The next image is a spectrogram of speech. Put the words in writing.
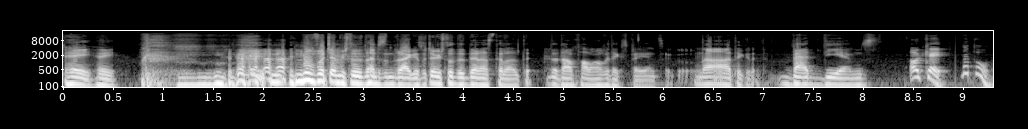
Hei, hei. nu făceam mișto de Dungeons and Dragons, făceam mișto de Den astea alte. Da, da, am avut experiență cu Da, te cred. bad DMs. Ok, da, Paul.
